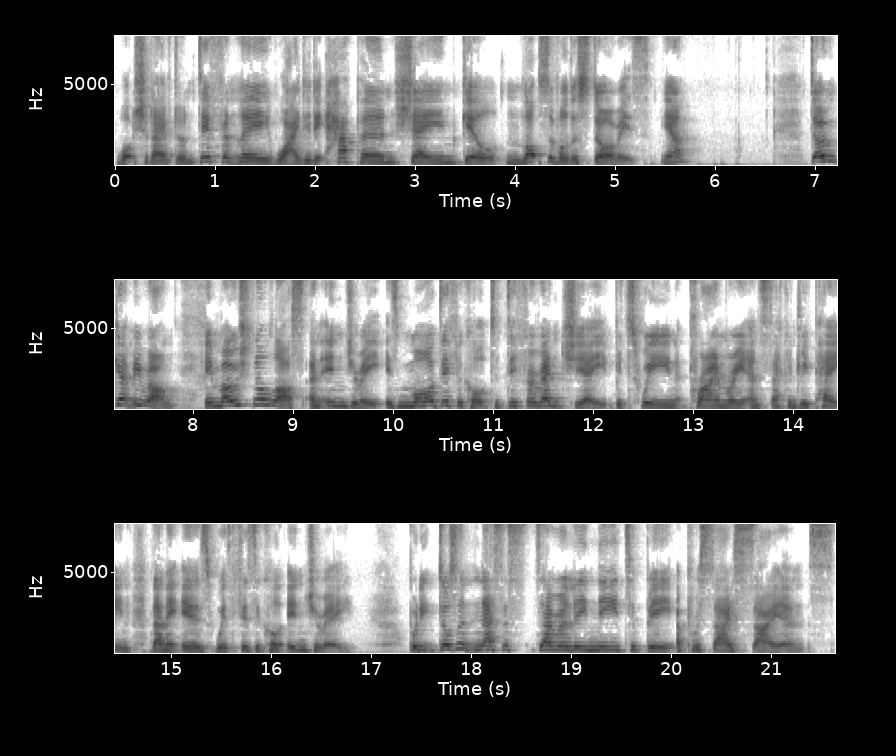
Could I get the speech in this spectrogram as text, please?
What should I have done differently? Why did it happen? Shame, guilt, and lots of other stories. Yeah? Don't get me wrong, emotional loss and injury is more difficult to differentiate between primary and secondary pain than it is with physical injury. But it doesn't necessarily need to be a precise science.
